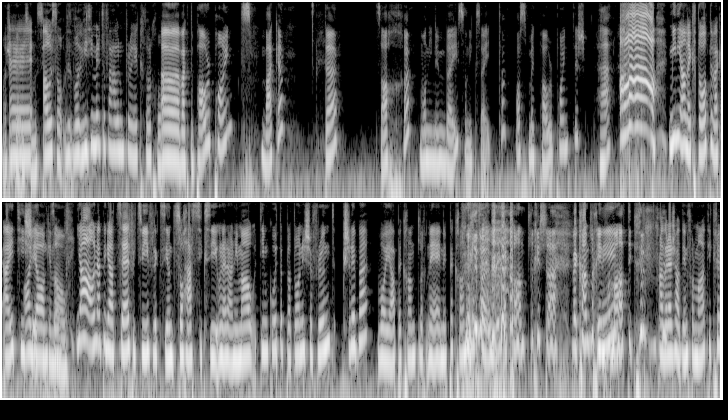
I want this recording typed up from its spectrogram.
Wäre schon geil, so äh, eine also, wie, sind wir jetzt auf einen Haurum-Projektor gekommen? Äh, wegen der PowerPoints, wegen den Sachen, die ich nicht mehr weiss, die ich gesagt habe, was mit PowerPoint ist. Hä? Ah! Meine Anekdote wegen IT-Shit Ah ja, und genau. So. Ja, und dann bin ich halt sehr verzweifelt und so hässlich gewesen. Und dann habe ich mal deinem guten platonischen Freund geschrieben, der ja bekanntlich... Nein, nicht bekanntlich. genau, bekanntlich ist der bekanntlich nicht. Informatiker. Aber er ist halt Informatiker.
